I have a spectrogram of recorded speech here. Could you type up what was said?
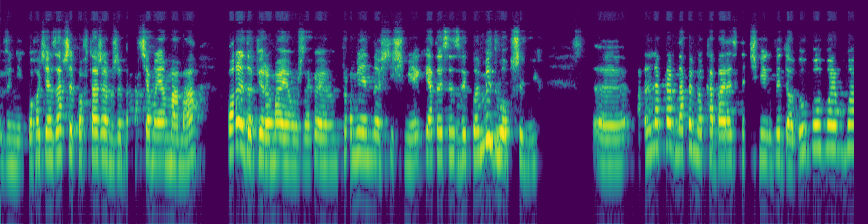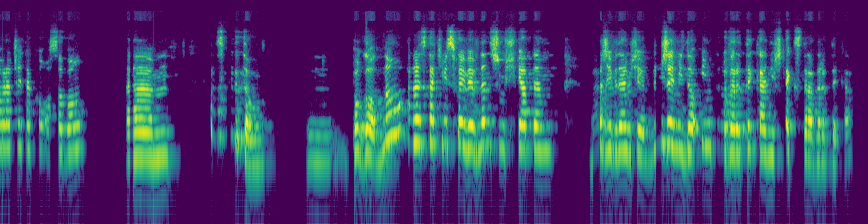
wynikło, chociaż zawsze powtarzam, że babcia, moja mama, one dopiero mają, że tak powiem, promienność i śmiech, ja to jestem zwykłe mydło przy nich. E, ale naprawdę na pewno kabaret ten śmiech wydobył, bo byłam, byłam raczej taką osobą um, skrytą, um, pogodną, ale z takim swoim wewnętrznym światem bardziej wydaje mi się, bliżej mi do introwertyka niż ekstrawertyka.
